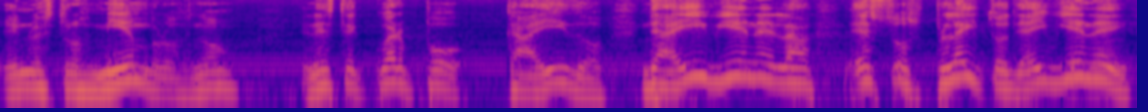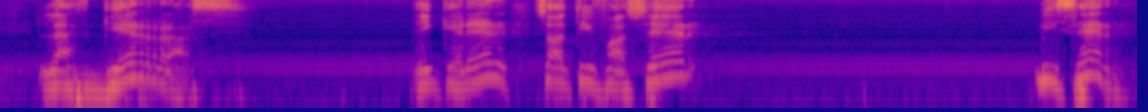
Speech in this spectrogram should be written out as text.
en nuestros miembros, ¿no? En este cuerpo caído. De ahí vienen estos pleitos, de ahí vienen las guerras. En querer satisfacer mi ser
